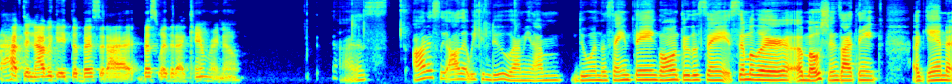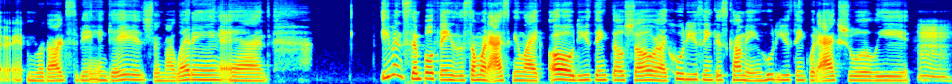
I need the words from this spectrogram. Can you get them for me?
I have to navigate the best that I best way that I can right now. That's honestly all that we can do. I mean, I'm doing the same thing, going through the same similar emotions, I think, again, uh, in regards to being engaged and my wedding and even simple things as someone asking like, "Oh, do you think they'll show?" Or like, "Who do you think is coming? Who do you think would actually Mm.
